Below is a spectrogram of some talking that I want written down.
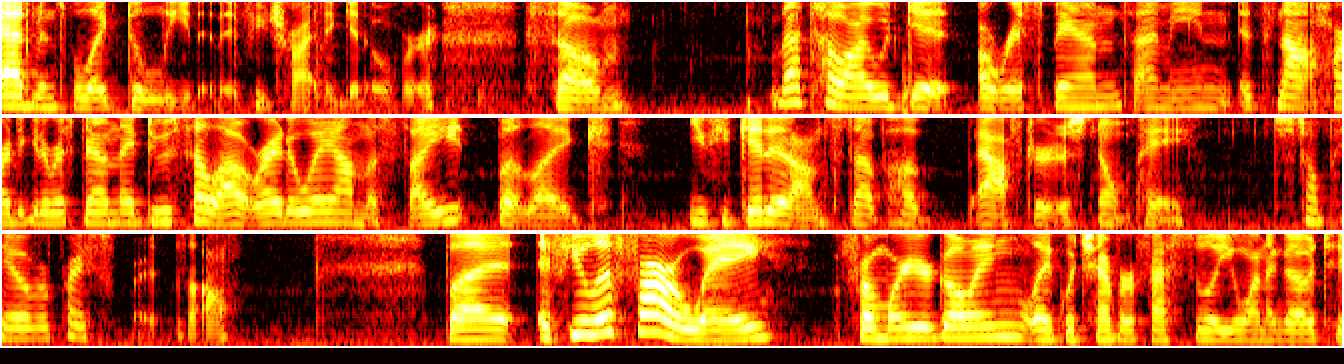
admins will like delete it if you try to get over. So that's how I would get a wristband. I mean, it's not hard to get a wristband. They do sell out right away on the site, but like you could get it on StubHub after. Just don't pay. Just don't pay overpriced for it. That's all. But if you live far away from where you're going, like whichever festival you want to go to,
